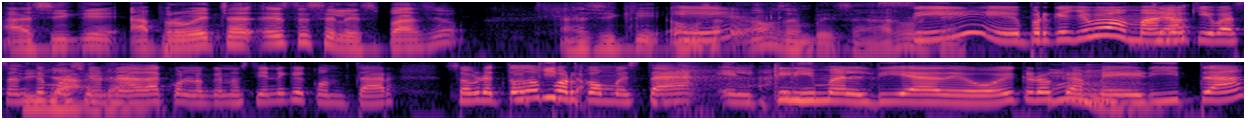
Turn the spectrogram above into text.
Así que aprovecha, este es el espacio. Así que vamos, Y- a, vamos a empezar. Sí, porque- porque yo veo a Manu Ya. aquí bastante Sí, ya, emocionada ya. con lo que nos tiene que contar, sobre todo Poquito. por cómo está el clima el día de hoy. Creo que Mm. amerita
